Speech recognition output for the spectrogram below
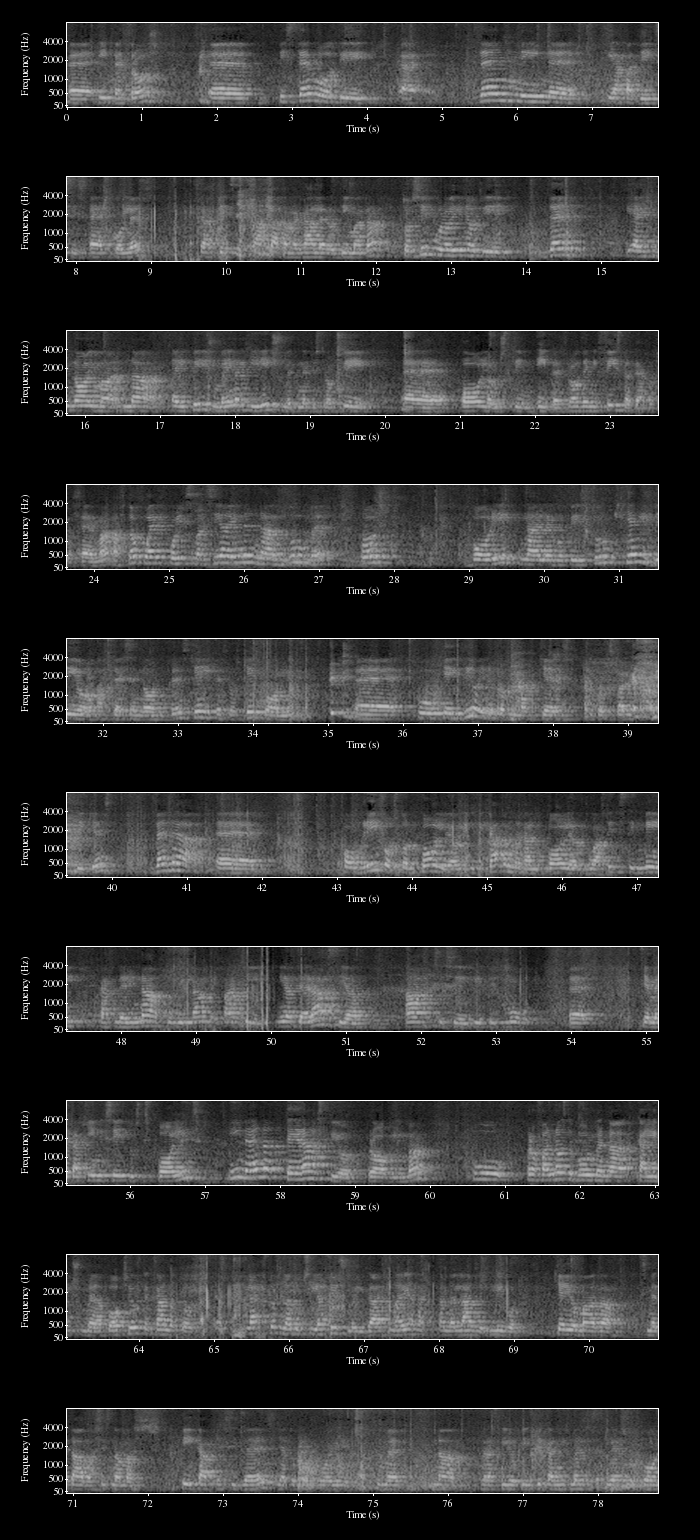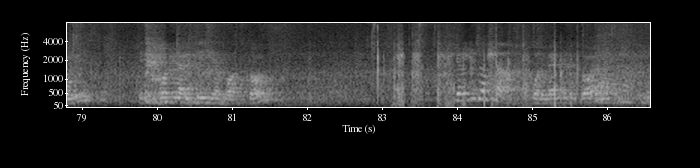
ε, ύπεθρος. Ε, πιστεύω ότι ε, δεν είναι οι απαντήσεις εύκολες σε, σε αυτά τα μεγάλα ερωτήματα. Το σίγουρο είναι ότι δεν έχει νόημα να ελπίζουμε ή να κηρύσουμε την επιστροφή ε, όλων στην Ήπεθρο, δεν υφίσταται αυτό το θέμα. Αυτό που έχει πολύ σημασία είναι να δούμε πώς μπορεί να ενεργοποιηθούν και οι δύο αυτές ενότητες, και η Ήπεθρος και η πόλη, ε, που και οι δύο είναι προβληματικές υπό τις παρουσίες Βέβαια, ε, ο γρίφος των πόλεων, ειδικά των μεγαλοπόλεων, που αυτή τη στιγμή καθημερινά που μιλάμε υπάρχει μια τεράστια αύξηση πληθυσμού ε, και μετακίνησή τους στις πόλεις, είναι ένα τεράστιο πρόβλημα που προφανώς δεν μπορούμε να καλύψουμε απόψε, ούτε καν να το, τουλάχιστον να το ψηλαφίσουμε λιγάκι. Η Μαρία θα αναλάβει λίγο και η ομάδα της μετάβασης να μας πει κάποιες ιδέες για το πώς μπορεί πούμε, να δραστηριοποιηθεί κανείς μέσα σε πλαίσιο πόλης και τι μπορεί να ελπίζει από αυτό. Και νομίζω αυτά από εμένα τώρα.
